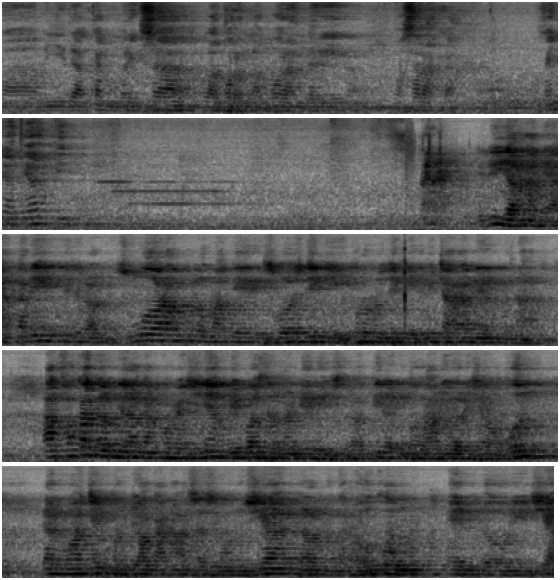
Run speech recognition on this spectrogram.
uh, menyidangkan memeriksa laporan-laporan dari masyarakat. Makanya hati-hati. Jadi jangan ya, tadi semua orang perlu materi, semua rezeki, perlu rezeki, bicara yang benar. Advokat dalam menjalankan profesinya bebas dan mandiri, tidak dipengaruhi oleh siapa pun, wajib memperjuangkan hak asasi manusia dalam negara hukum Indonesia.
